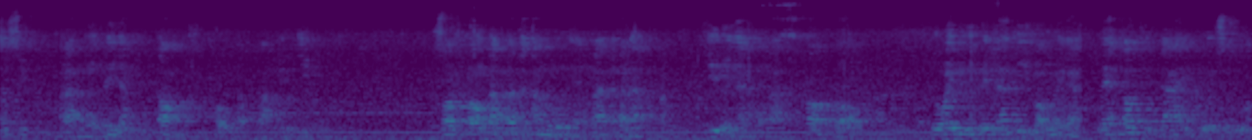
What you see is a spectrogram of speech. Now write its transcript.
2540 การเมืองได้อย่างถูกต้องตรงกับความเป็นจริง ส อดคล้องกับรัฐธรรมนูญแห่งราชอาณาจักรที่หน่วยงานของรัฐครอบครองโดยถือเป็นหน้าที่ของหน่วยงานและเข้าถึงได้โดยสะดวก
